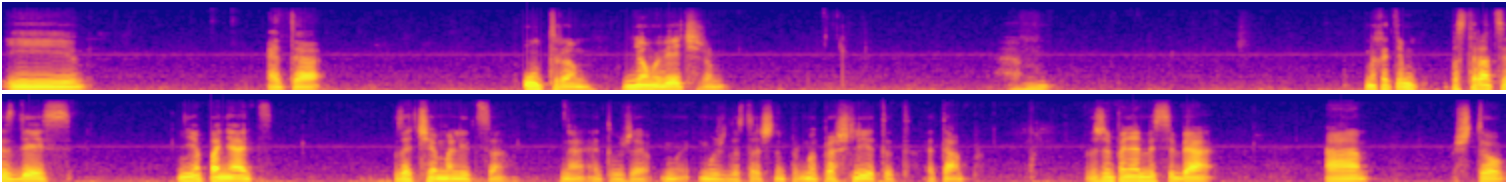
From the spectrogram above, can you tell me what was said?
И это утром, днем и вечером. Мы хотим постараться здесь не понять, зачем молиться. Да, это уже мы, мы уже достаточно мы прошли этот этап. Мы должны понять для себя, а, что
